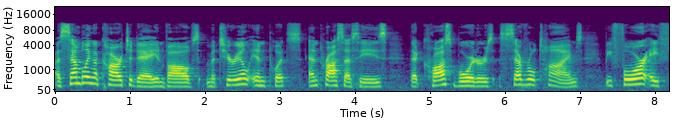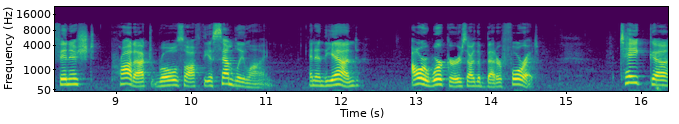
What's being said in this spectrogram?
Assembling a car today involves material inputs and processes that cross borders several times before a finished product rolls off the assembly line. And in the end, our workers are the better for it. Take uh,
